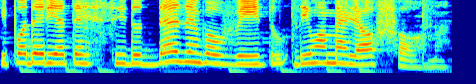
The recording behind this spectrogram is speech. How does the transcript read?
e poderia ter sido desenvolvido de uma melhor forma.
